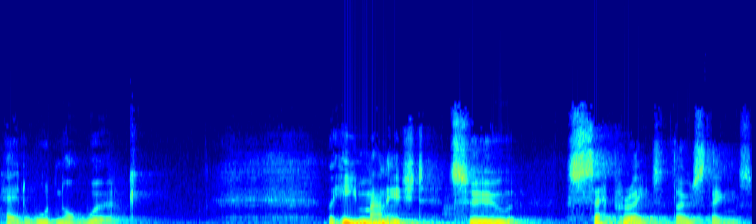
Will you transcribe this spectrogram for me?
head would not work. But he managed to separate those things.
